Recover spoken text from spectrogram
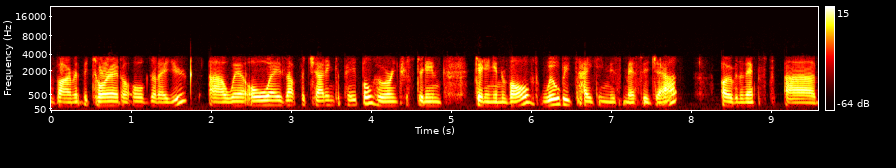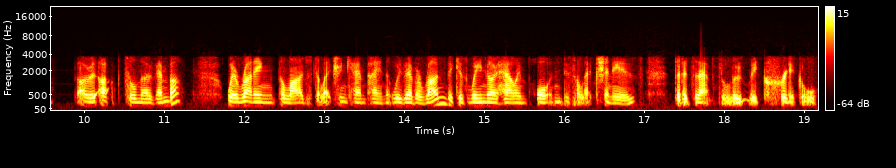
environmentvictoria.org.au. Uh, we're always up for chatting to people who are interested in getting involved. We'll be taking this message out over the next uh, up till November. We're running the largest election campaign that we've ever run because we know how important this election is, that it's an absolutely critical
